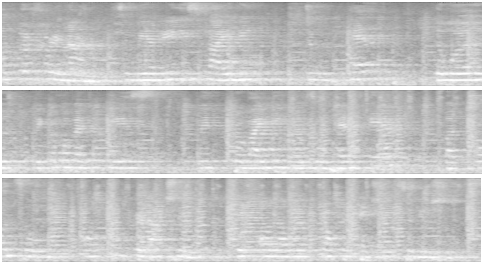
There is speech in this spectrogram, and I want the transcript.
Hunger for none. So we are really striving to help the world become a better place with providing also healthcare, but also on food production with all our crop protection solutions.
